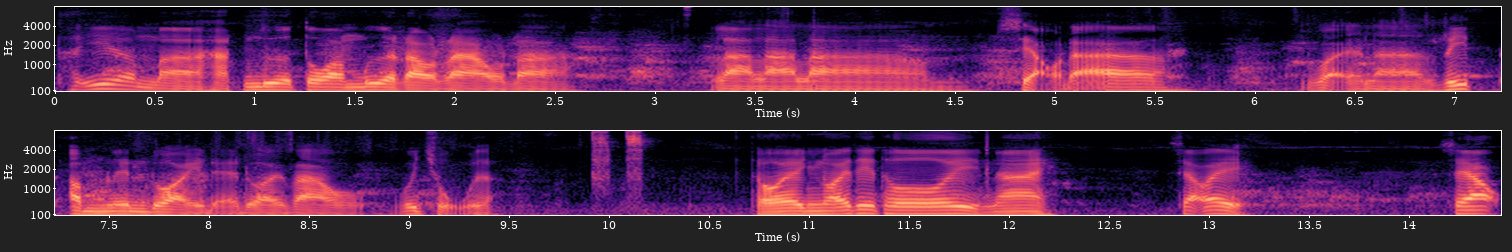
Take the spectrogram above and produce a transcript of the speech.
thấy mà hạt mưa to, mưa rào rào là là là là sẹo đã, gọi là rít âm lên đòi để đòi vào với chủ rồi. Thôi anh nói thế thôi. Này, sẹo ơi. Sẹo.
